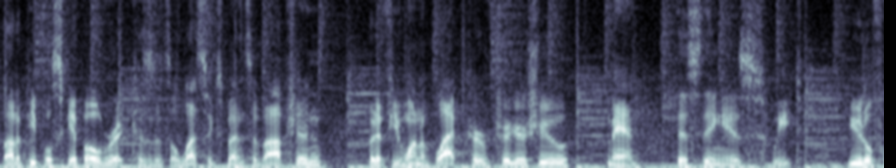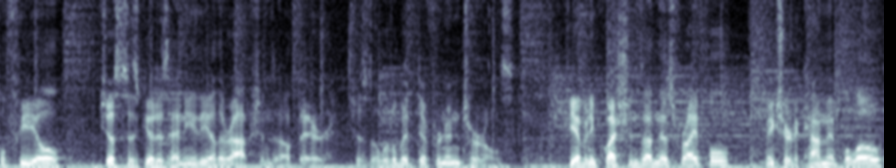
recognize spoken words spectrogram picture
A lot of people skip over it because it's a less expensive option, but if you want a black curved trigger shoe, man, this thing is sweet. Beautiful feel, just as good as any of the other options out there, just a little bit different internals. If you have any questions on this rifle, make sure to comment below.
